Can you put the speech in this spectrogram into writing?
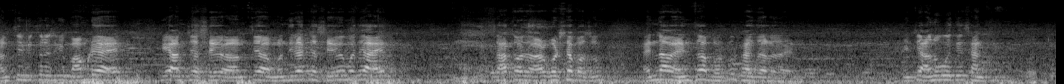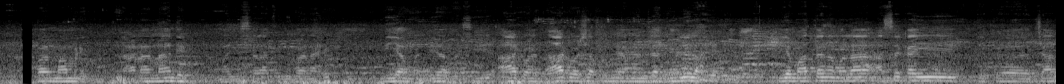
आमचे मित्र श्री मांबडे आहेत. हे आमच्या से आमच्या मंदिराच्या सेवेमध्ये आहेत. सात वर आठ वर्षापासून. यांना यांचा भरपूर फायदा झाला आहे. त्यांचे अनुभव ते सांगतील. मांबडे नाना नांदेड माझी सराचं दुकान आहे. मी या मंदिरापाशी आठ वर्ष आठ वर्षापूर्वी या मंदिरात गेलेलो आहे. या मातानं मला असं काही एक चार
